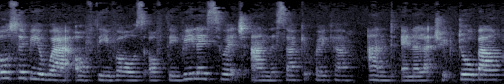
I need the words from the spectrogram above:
Also be aware of the roles of the relay switch and the circuit breaker and an electric doorbell.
